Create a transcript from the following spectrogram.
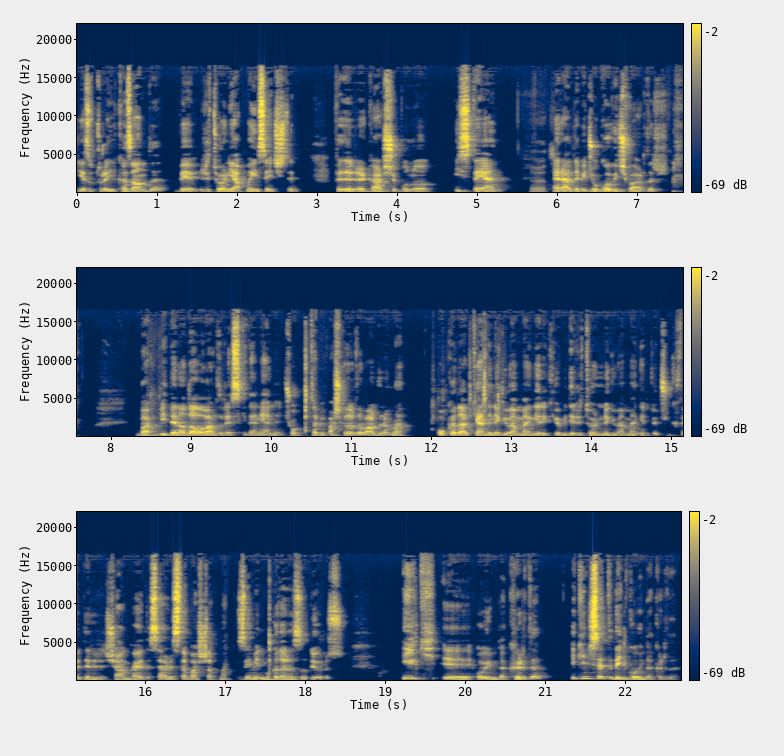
yazı turayı kazandı ve return yapmayı seçti. Federer'e karşı bunu isteyen evet. herhalde bir Djokovic vardır. bir de Nadal vardır eskiden. Yani çok tabii başkaları da vardır ama o kadar kendine güvenmen gerekiyor. Bir de return'üne güvenmen gerekiyor. Çünkü Federer'i Şangay'da servisle başlatmak, zemin bu kadar hızlı diyoruz. İlk e, oyunda kırdı. İkinci sette de ilk oyunda kırdı.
